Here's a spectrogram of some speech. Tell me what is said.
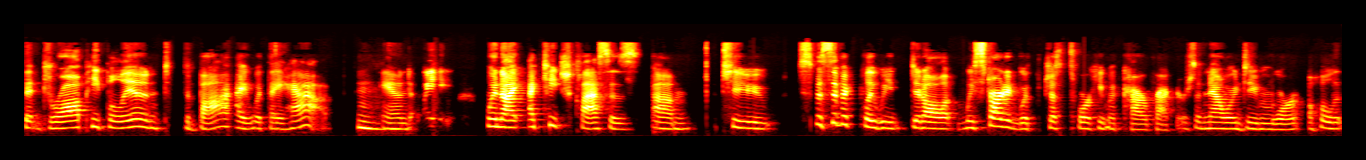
that draw people in to buy what they have Mm-hmm. And we, when I, I teach classes um, to specifically, we did all, we started with just working with chiropractors and now we do more a whole,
